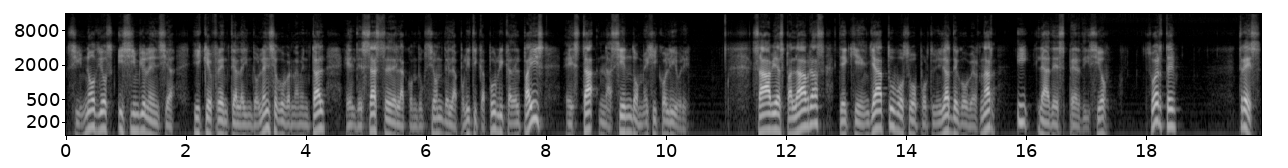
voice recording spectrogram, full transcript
sin odios y sin violencia, y que frente a la indolencia gubernamental, el desastre de la conducción de la política pública del país, está naciendo México libre. Sabias palabras de quien ya tuvo su oportunidad de gobernar y la desperdició. Suerte. 3.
